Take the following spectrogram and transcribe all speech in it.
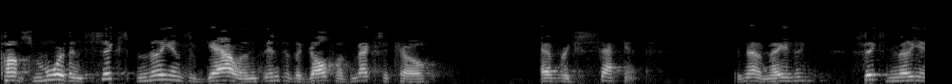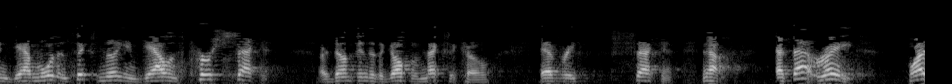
pumps more than six millions of gallons into the Gulf of Mexico every second. Isn't that amazing? Six million ga- more than six million gallons per second are dumped into the Gulf of Mexico every second. Now, at that rate, Why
